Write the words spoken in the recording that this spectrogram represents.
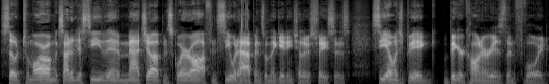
So tomorrow I'm excited to see them match up and square off and see what happens when they get in each other's faces. See how much big bigger Conor is than Floyd.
